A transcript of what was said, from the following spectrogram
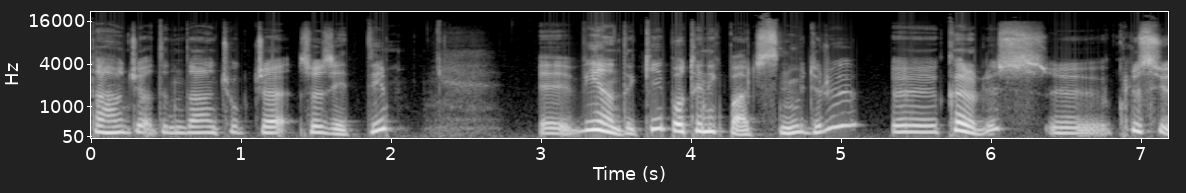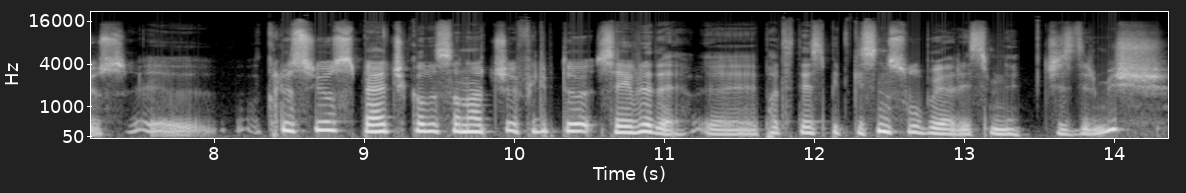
daha önce adından çokça söz ettiğim e, Viyana'daki botanik bahçesinin müdürü e, Carolus e, Clusius. E, Clusius Belçikalı sanatçı Philip de Sevre de e, patates bitkisinin sulu boya resmini çizdirmiş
